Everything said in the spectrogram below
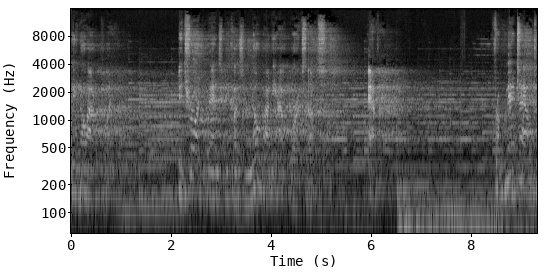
we know how to play. Detroit wins because nobody outworks us. Ever. From Midtown to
